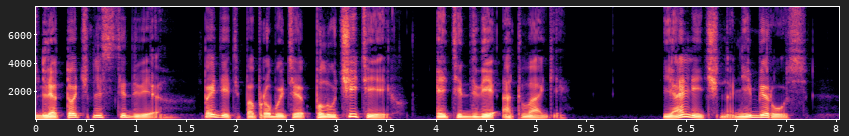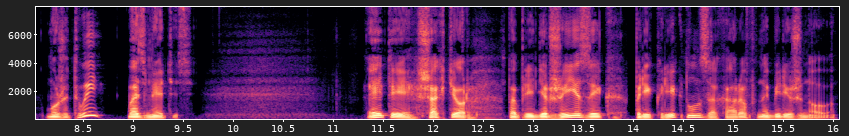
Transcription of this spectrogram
Для точности две. Пойдите, попробуйте, получите их, эти две отваги. Я лично не берусь. Может, вы возьметесь?» «Эй ты, шахтер, попридержи язык!» — прикрикнул Захаров на Бережного.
